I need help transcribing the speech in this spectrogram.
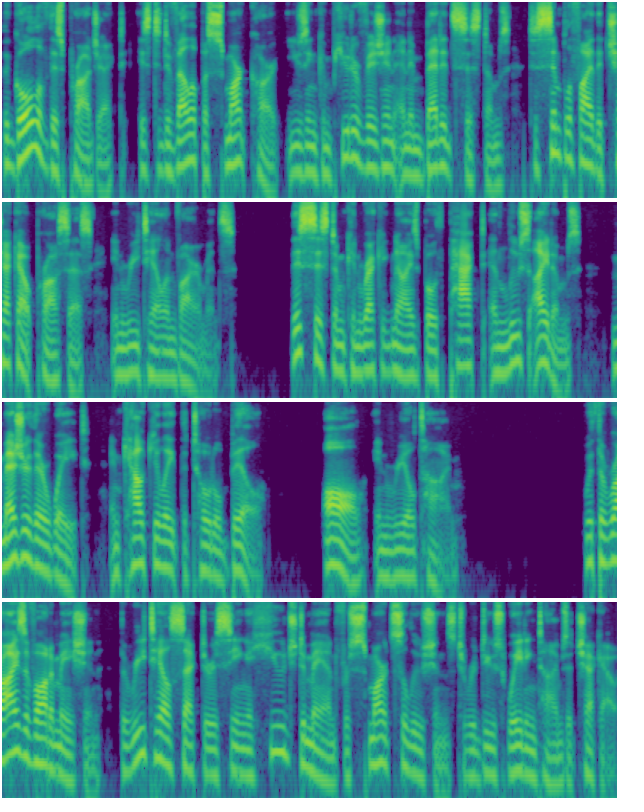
The goal of this project is to develop a smart cart using computer vision and embedded systems to simplify the checkout process in retail environments. This system can recognize both packed and loose items, measure their weight, and calculate the total bill, all in real time. With the rise of automation, the retail sector is seeing a huge demand for smart solutions to reduce waiting times at checkout.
